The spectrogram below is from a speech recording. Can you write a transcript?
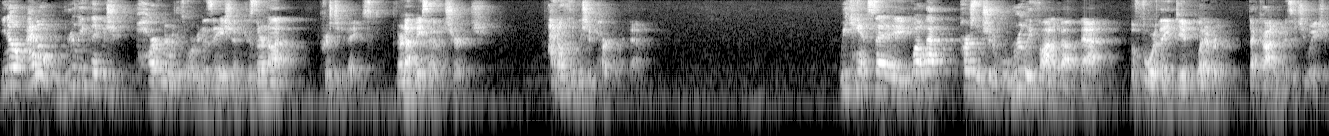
you know, I don't really think we should partner with this organization because they're not Christian based. They're not based out of a church. I don't think we should partner with them. We can't say, well, that person should have really thought about that before they did whatever that got them in the situation.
